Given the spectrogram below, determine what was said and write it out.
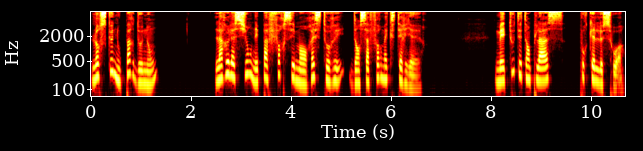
Lorsque nous pardonnons, la relation n'est pas forcément restaurée dans sa forme extérieure. Mais tout est en place pour qu'elle le soit.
